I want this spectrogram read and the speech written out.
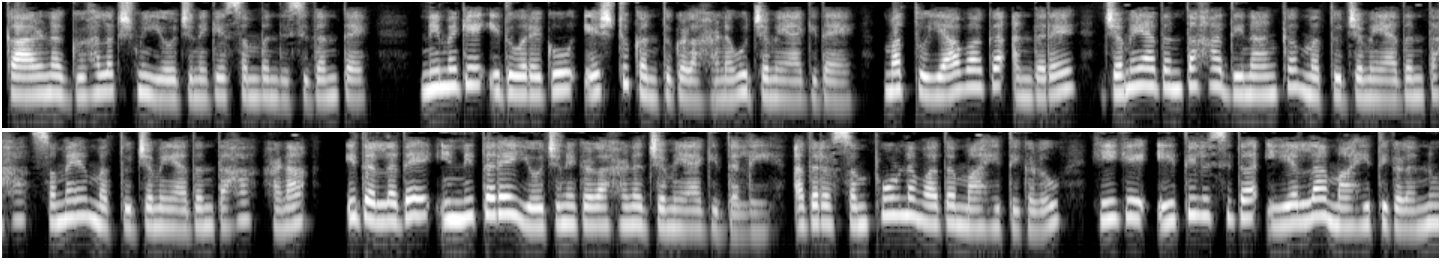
ಕಾರಣ, ಗೃಹಲಕ್ಷ್ಮಿ ಯೋಜನೆಗೆ ಸಂಬಂಧಿಸಿದಂತೆ ನಿಮಗೆ ಇದುವರೆಗೂ ಎಷ್ಟು ಕಂತುಗಳ ಹಣವು ಜಮೆಯಾಗಿದೆ ಮತ್ತು ಯಾವಾಗ ಅಂದರೆ ಜಮೆಯಾದಂತಹ ದಿನಾಂಕ ಮತ್ತು ಜಮೆಯಾದಂತಹ ಸಮಯ ಮತ್ತು ಜಮೆಯಾದಂತಹ ಹಣ, ಇದಲ್ಲದೆ ಇನ್ನಿತರೆ ಯೋಜನೆಗಳ ಹಣ ಜಮೆಯಾಗಿದ್ದಲ್ಲಿ. ಅದರ ಸಂಪೂರ್ಣವಾದ ಮಾಹಿತಿಗಳು ಹೀಗೆ ಈ ತಿಳಿಸಿದ ಈ ಎಲ್ಲಾ ಮಾಹಿತಿಗಳನ್ನು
